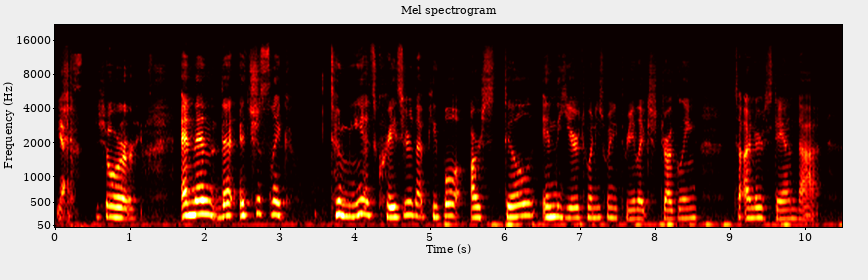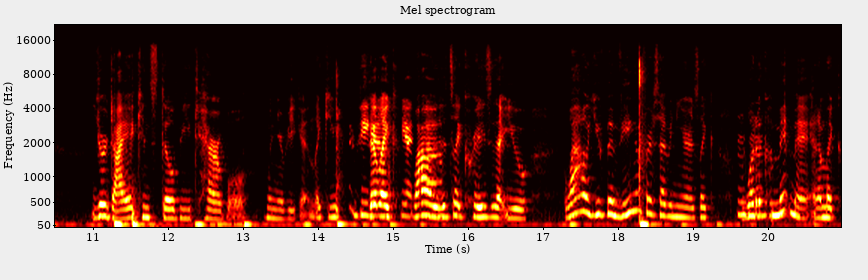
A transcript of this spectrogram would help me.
Yes. Sure. And then that it's just like to me it's crazier that people are still in the year 2023 like struggling to understand that your diet can still be terrible when you're vegan. Like you they're like, yeah. "Wow, it's like crazy that you wow, you've been vegan for 7 years. Like what a Mhm. commitment." And I'm like,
